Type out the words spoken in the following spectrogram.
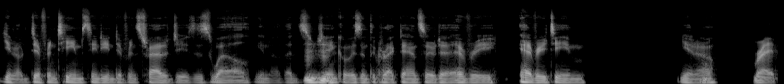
you know different teams needing different strategies as well. You know that Mhm. Zinchenko isn't the correct answer to every every team. You know, Right.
